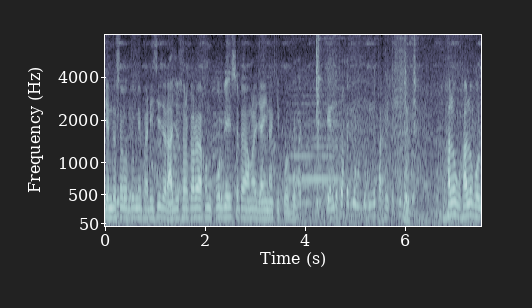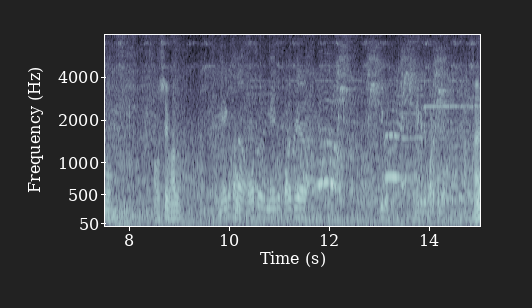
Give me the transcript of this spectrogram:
কেন্দ্র সরকার উদ্যোগ নিয়ে পাঠিয়েছি যে রাজ্য সরকারও এখন করবে সেটা আমরা জানি না কি করবে। কেন্দ্র সরকার যে উদ্যোগ নিয়ে পাঠিয়েছে কি বলবে? ভালো ভালো বলব। অবশ্যই ভালো। মেয়েকে তাহলে অবশ্যই মেয়েকে ঘরে থেকে কী বলব? মেয়েকে যে ঘরে ছিল হ্যাঁ।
